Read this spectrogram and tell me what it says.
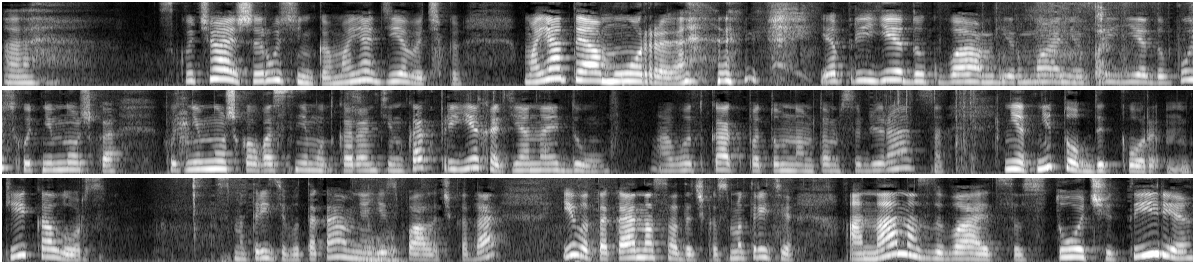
Ах. Скучаешь, Русенька, моя девочка, моя ты аморе. Я приеду к вам в Германию, приеду. Пусть хоть немножко, хоть немножко у вас снимут карантин. Как приехать, я найду. А вот как потом нам там собираться? Нет, не топ-декор, Кей Colors. Смотрите, вот такая у меня есть палочка, да? И вот такая насадочка. Смотрите, она называется 104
